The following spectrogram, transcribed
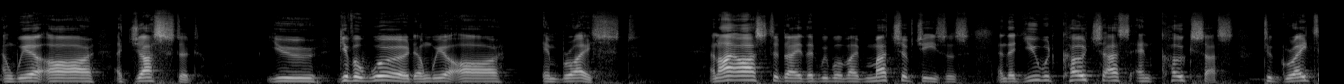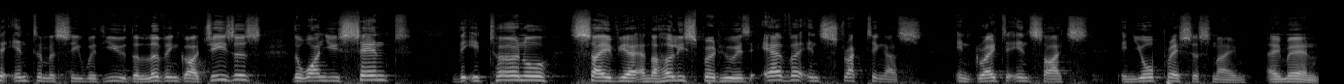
and we are adjusted. You give a word, and we are embraced. And I ask today that we will make much of Jesus and that you would coach us and coax us to greater intimacy with you, the living God. Jesus, the one you sent, the eternal Savior, and the Holy Spirit who is ever instructing us in greater insights in your precious name. Amen.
